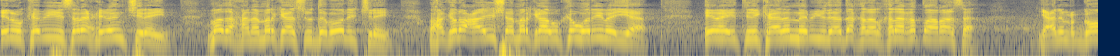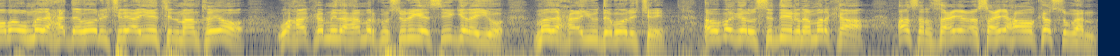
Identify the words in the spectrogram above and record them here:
inuu kabihiisana xidhan jiray madaxana markaasuu dabooli jiray. Waxaa kaloo caa'isha markaa uu ka warinayaa inay tihi kaana nebiyu idaa dakhala alkhalaa qadaa ra'sah yacni gooba uu madaxa dabooli jiray ayay tilmaantayoo waxaa ka mid ahaa markuu suliga sii gelayo madaxa ayuu dabooli jiray. Abubakar sidiiqna markaa asar saxiixa oo ka sugan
